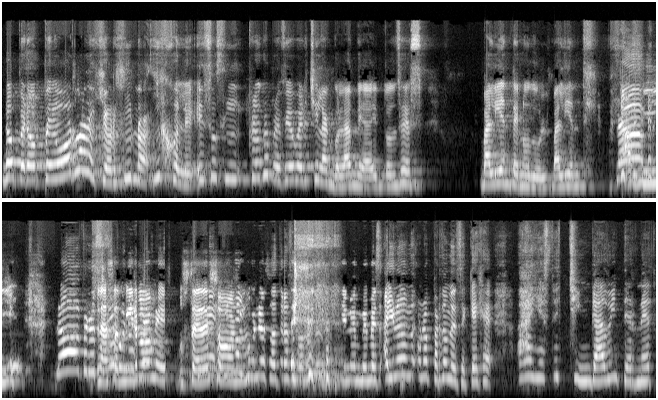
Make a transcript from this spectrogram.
No, pero peor la de Georgina. Híjole, eso sí, creo que prefiero ver Chilangolandia. Entonces, valiente, Nudul, valiente. No, ¿Sí? no, pero Las admiro. memes. Ustedes Tiene- tiene son- algunas otras cosas que tienen memes. Hay una, una parte donde se queja, ay, este chingado internet,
